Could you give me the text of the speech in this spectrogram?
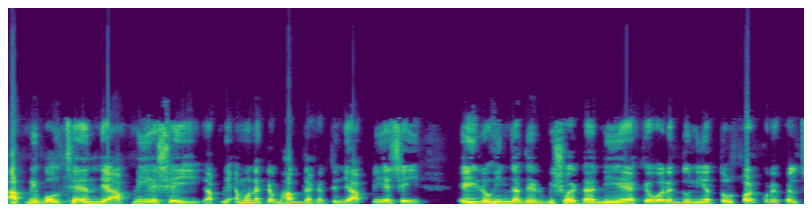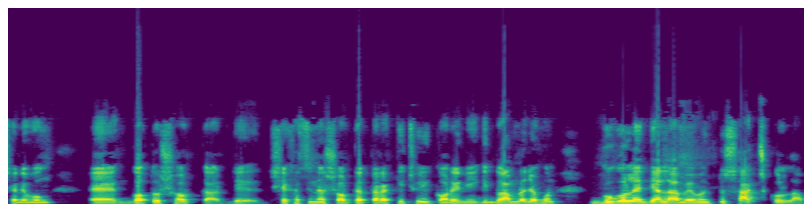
আপনি বলছেন যে আপনি এসেই, আপনি এমন একটা ভাব দেখাচ্ছেন যে আপনি এসেই এই রোহিঙ্গাদের বিষয়টা নিয়ে একেবারে দুনিয়া তোলপাড় করে ফেলছেন এবং গত সরকার, যে শেখ হাসিনার সরকার তারা কিছুই করেনি। কিন্তু আমরা যখন গুগলে গেলাম এবং একটু সার্চ করলাম,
